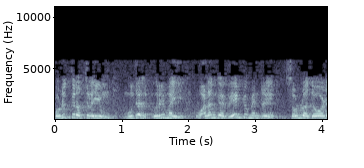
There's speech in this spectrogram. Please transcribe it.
கொடுக்கிறதுலையும் முதல் உரிமை வழங்க வேண்டும் என்று சொல்வதோட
